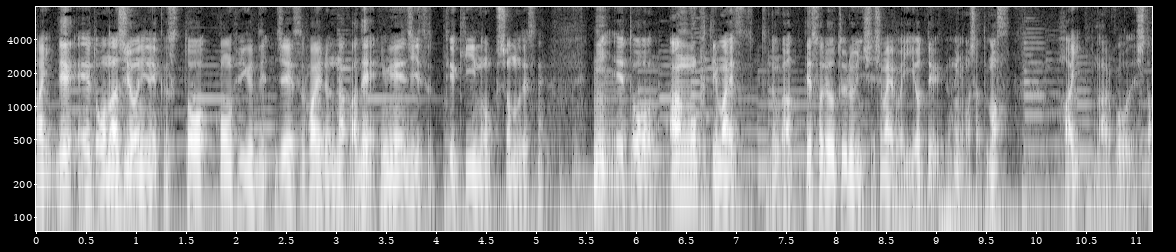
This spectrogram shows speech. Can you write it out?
はい。で、えー、と同じように NEXTconfig.js ファイルの中で Images っていうキーのオプションのですね、に、えっ、ー、と、UnOptimize っていうのがあって、それを True にしてしまえばいいよっていうふうにおっしゃってます。はい。なるほどでした。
